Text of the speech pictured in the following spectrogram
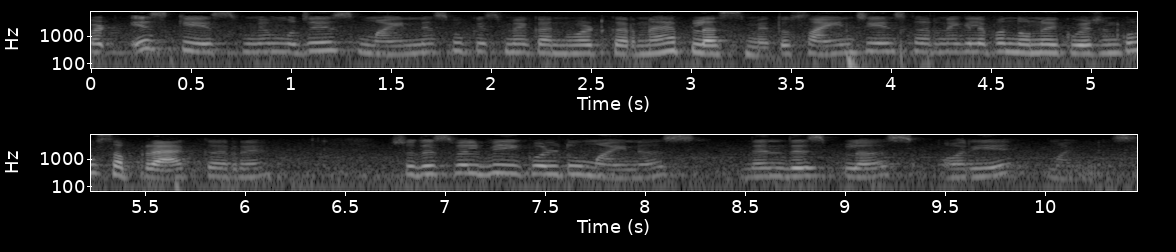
बट इस केस में मुझे इस माइनस को किसमें कन्वर्ट करना है? प्लस में। तो साइन चेंज करने के लिए अपन दोनों इक्वेशन को सप्रैक कर रहे हैं। So this will be equal to minus then this plus और ये माइनस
